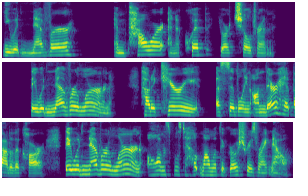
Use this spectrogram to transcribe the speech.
you would never empower and equip your children. They would never learn how to carry a sibling on their hip out of the car. They would never learn, oh, I'm supposed to help mom with the groceries right now.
